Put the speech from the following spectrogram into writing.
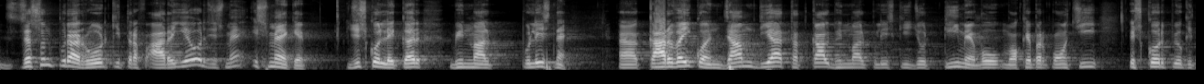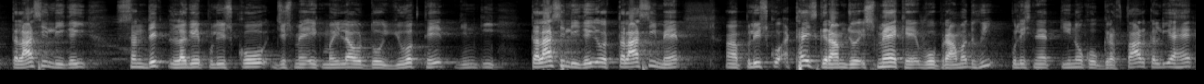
जसवंतपुरा रोड की तरफ़ आ रही है और जिसमें स्मैक है जिसको लेकर भिनमाल पुलिस ने कार्रवाई को अंजाम दिया। तत्काल भिनमाल पुलिस की जो टीम है वो मौके पर पहुँची। स्कॉर्पियो की तलाशी ली गई। संदिग्ध लगे पुलिस को, जिसमें एक महिला और दो युवक थे, जिनकी तलाशी ली गई और तलाशी में पुलिस को 28 ग्राम जो स्मैक है, वो बरामद हुई। पुलिस ने तीनों को गिरफ़्तार कर लिया है।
